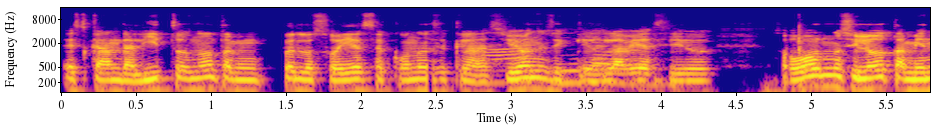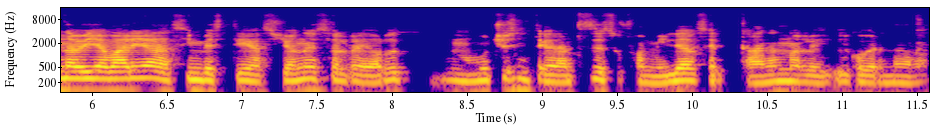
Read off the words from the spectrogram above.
escandalitos, ¿no? También pues Lozoya sacó unas declaraciones Ah, de sí, que él había sido sobornos y luego también había varias investigaciones alrededor de muchos integrantes de su familia cercana, ¿no? al el gobernador.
